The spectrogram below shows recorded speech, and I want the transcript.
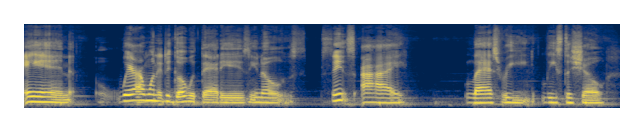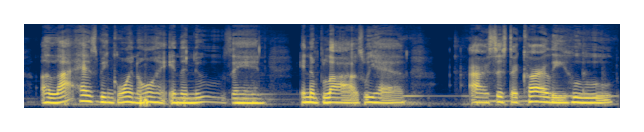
And where I wanted to go with that is, you know, since I last released the show, a lot has been going on in the news and in the blogs. We have our sister Carlee who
